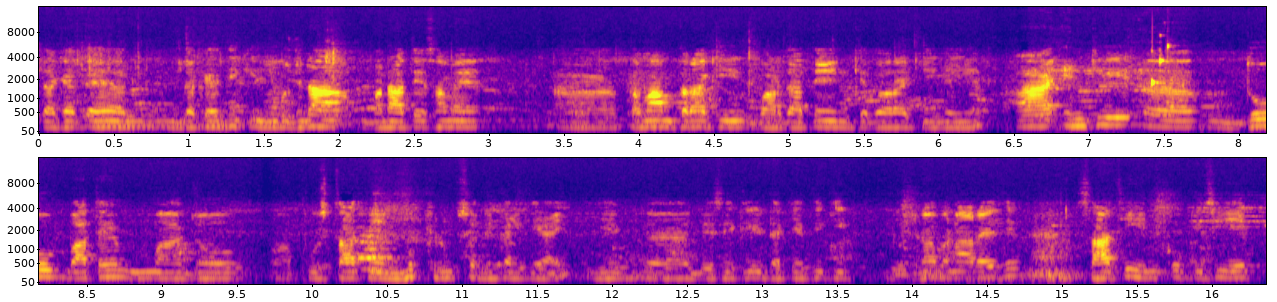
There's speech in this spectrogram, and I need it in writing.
क्या कहते हैं, डकैती की योजना बनाते समय तमाम तरह की वारदातें इनके द्वारा की गई हैं। इनकी दो बातें जो पूछताछ में मुख्य रूप से निकल के आई। ये बेसिकली डकैती की योजना बना रहे थे। साथ ही इनको किसी एक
